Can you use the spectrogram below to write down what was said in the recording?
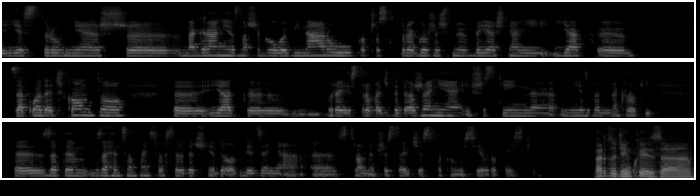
jest również e, nagranie z naszego webinaru, podczas którego żeśmy wyjaśniali, jak e, zakładać konto, jak rejestrować wydarzenie i wszystkie inne niezbędne kroki. Zatem zachęcam Państwa serdecznie do odwiedzenia strony przedstawicielstwa Komisji Europejskiej. Bardzo dziękuję za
